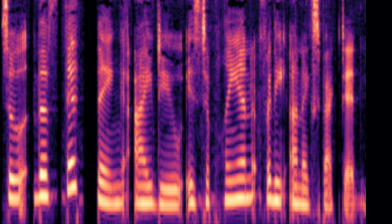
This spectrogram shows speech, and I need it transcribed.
So, the fifth thing I do is to plan for the unexpected.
